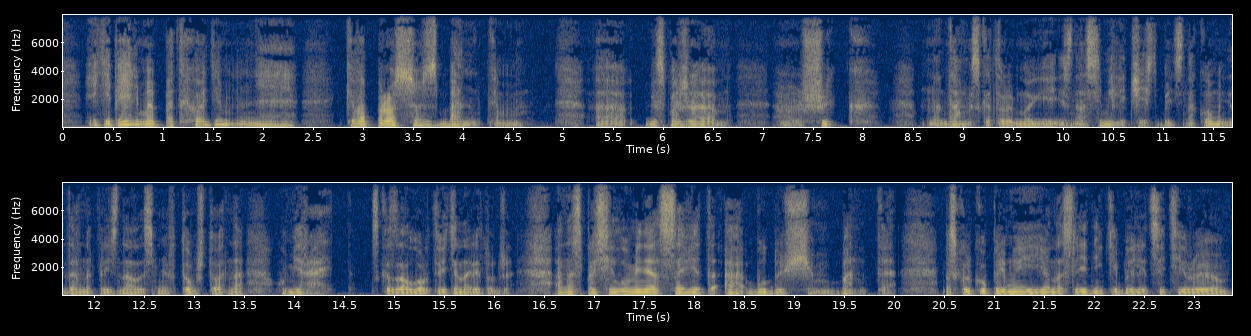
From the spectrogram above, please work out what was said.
— И теперь мы подходим э, к вопросу с банком. А, госпожа э, Шик, дама, с которой многие из нас имели честь быть знакомы, недавно призналась мне в том, что она умирает. — сказал лорд-ветеринарий тут же. Она спросила у меня совета о будущем банка, поскольку прямые ее наследники были, цитирую,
